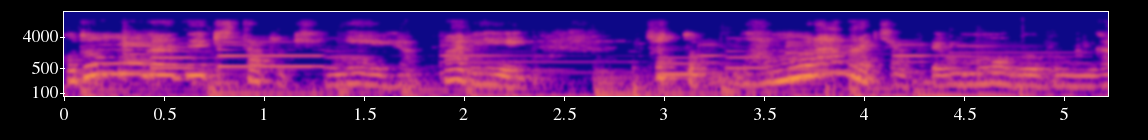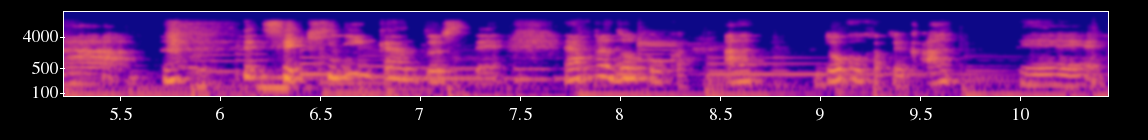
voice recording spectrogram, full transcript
子供ができた時にやっぱりちょっと守らなきゃって思う部分が責任感としてやっぱどこかあどこかというかあって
